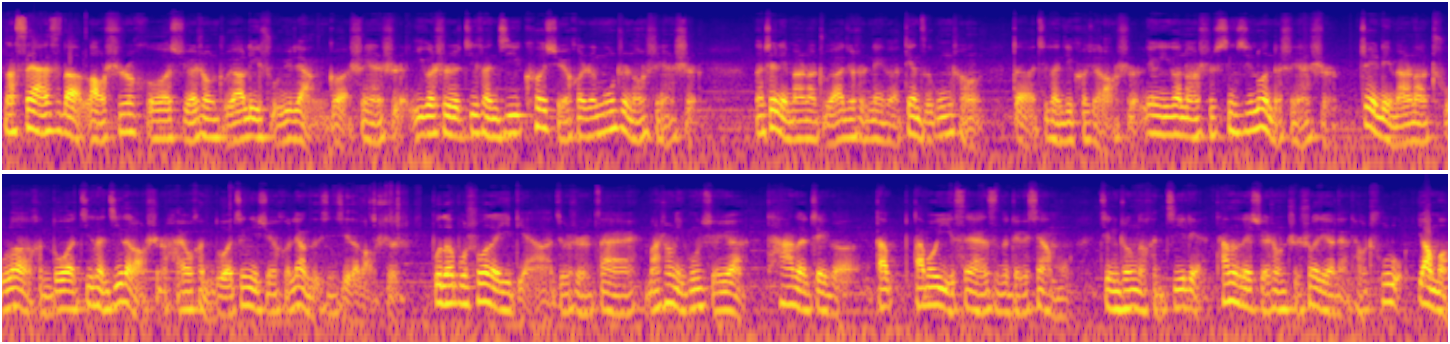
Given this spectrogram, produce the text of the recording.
那 CS 的老师和学生主要隶属于两个实验室，一个是计算机科学和人工智能实验室。那这里面呢，主要就是那个电子工程的计算机科学老师。另一个呢是信息论的实验室。这里面呢，除了很多计算机的老师，还有很多经济学和量子信息的老师。不得不说的一点啊，就是在麻省理工学院，它的这个 W W E C S 的这个项目。竞争的很激烈，他们为学生只设计了两条出路，要么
